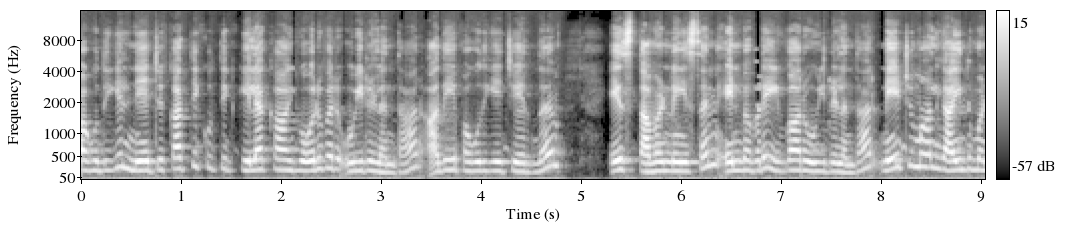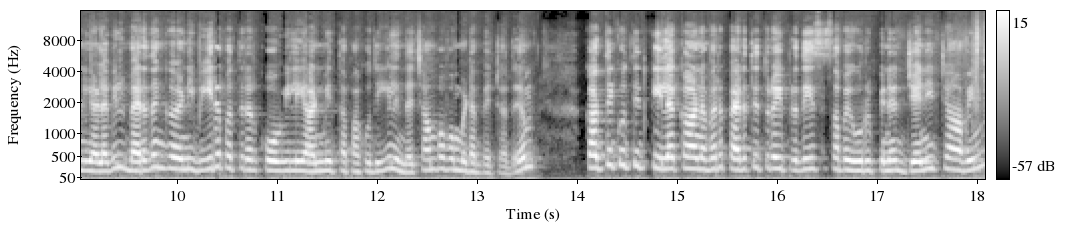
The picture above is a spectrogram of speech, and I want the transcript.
பகுதியில் நேற்று கத்தி குத்திற்கு இலக்காகி ஒருவர் உயிரிழந்தார். அதே பகுதியைச் சேர்ந்த எஸ் தவணேசன் என்பவரே இவ்வாறு உயிரிழந்தார். நேற்று மாலை ஐந்து மணி அளவில் மருதங்கேணி வீரபத்திரர் கோவிலை அண்மித்த பகுதியில் இந்த சம்பவம் இடம்பெற்றது. கத்திக்குத்திற்கு இலக்கானவர் பருத்தித்துறை பிரதேச சபை உறுப்பினர் ஜெனிட்டாவின்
